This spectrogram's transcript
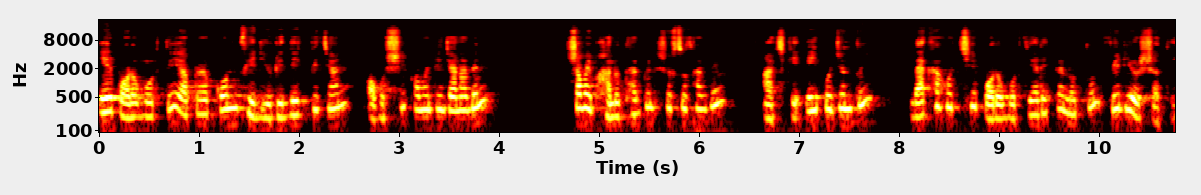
এর পরবর্তী আপনারা কোন ভিডিওটি দেখতে চান, অবশ্যই কমেন্টে জানাবেন। সবাই ভালো থাকবেন, সুস্থ থাকবেন। আজকে এই পর্যন্তই। দেখা হচ্ছে পরবর্তী আর একটা নতুন ভিডিওর সাথে।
